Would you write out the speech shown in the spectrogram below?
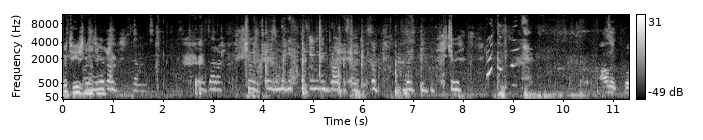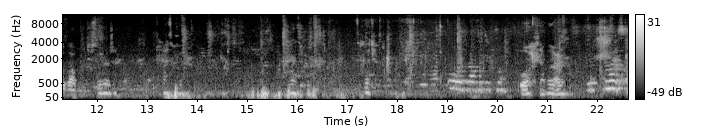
Ну, твій ж Мені так стрімно. Зараз чую, хтось з моїх прикинь, мій брат сам сам чую. Але позаду. Заходь. О, зразу тепло. О, все правильно. Дивись.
